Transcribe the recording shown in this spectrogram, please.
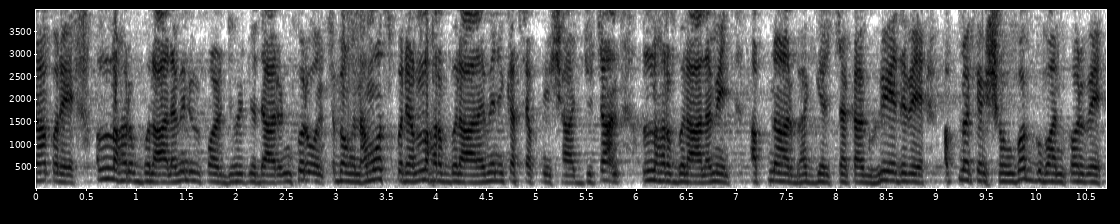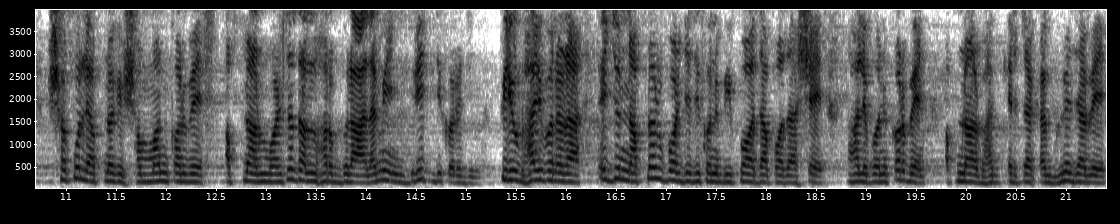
না করে আল্লাহ রব্বুল আলমিনের উপর ধৈর্য ধারণ করুন এবং নামাজ পড়ে আল্লাহ রব্বুল আলমিনের কাছে আপনি সাহায্য চান। আল্লাহ রব্বুল আলমিন আপনার ভাগ্যের চাকা ঘুরিয়ে দেবে, আপনাকে সৌভাগ্যবান করবে, সকলে আপনাকে সম্মান করবে, আপনার মর্যাদা আল্লাহ রব্বুল আলমিন বৃদ্ধি করে দেবে। প্রিয় ভাই বোনেরা এই জন্য আপনার উপর যদি কোনো বিপদ, আপদ আসে, তাহলে মনে করবেন আপনার ভাগ্যের চাকা ঘুরে যাবে,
